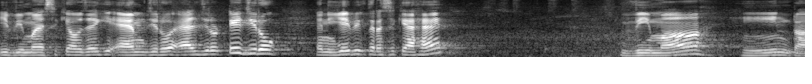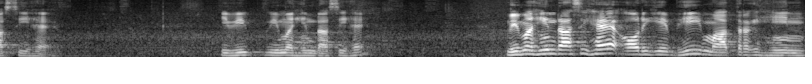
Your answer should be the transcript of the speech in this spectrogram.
ये बीमा इसकी क्या हो जाएगी? M zero L zero T zero. यानी ये भी एक तरह से क्या है? विमाहीन राशि है। ये भी विमाहीन राशि है। विमाहीन राशि है और ये भी मात्रकहीन।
